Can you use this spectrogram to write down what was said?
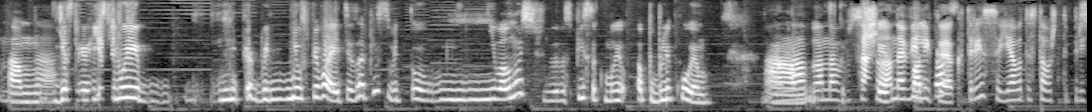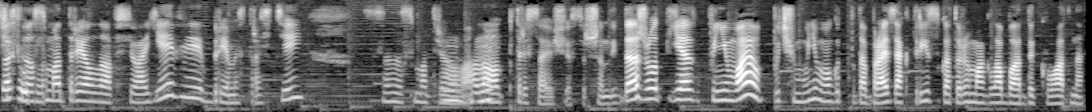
Да. Если, если вы как бы не успеваете записывать, то не волнуйтесь, список мы опубликуем. Она, а, она, совершенно, она великая актриса. Я вот из того, что ты перечислила, Абсолютно. смотрела все о Еве, Бремя страстей смотрела. Угу. Она потрясающая совершенно. И даже вот я понимаю, почему не могут подобрать актрису, которая могла бы адекватно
